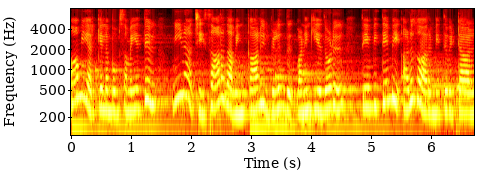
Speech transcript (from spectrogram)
மாமியார் கிளம்பும் சமயத்தில் மீனாட்சி சாரதாவின் காலில் விழுந்து வணங்கியதோடு தேம்பி தேம்பி அழுக ஆரம்பித்து விட்டாள்.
